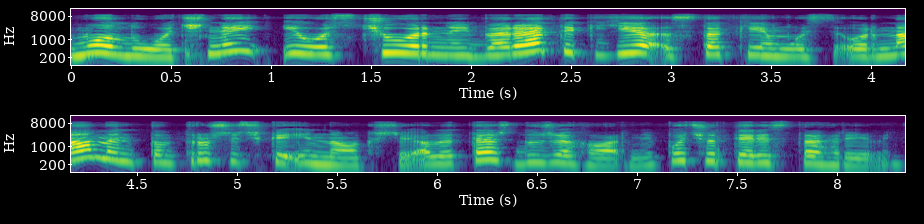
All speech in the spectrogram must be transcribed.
молочний. І ось чорний беретик є з таким ось орнаментом, трошечки інакший, але теж дуже гарний, по 400 гривень.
